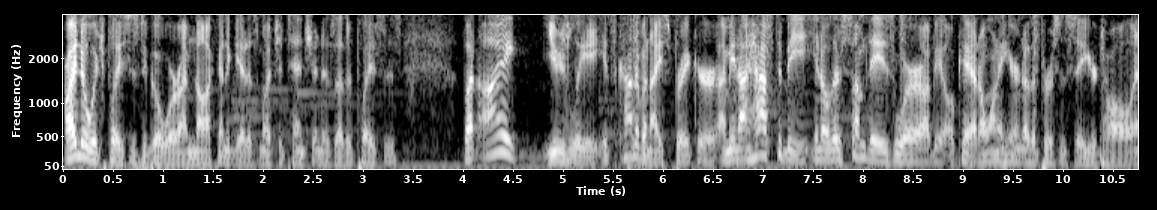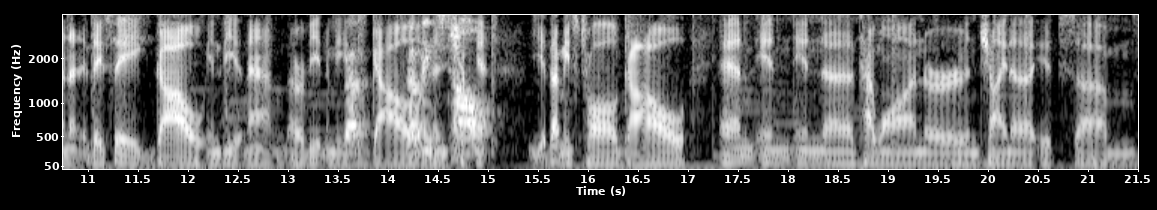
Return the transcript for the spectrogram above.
I know which places to go where I'm not going to get as much attention as other places. But I usually, it's kind of an icebreaker. I mean, I have to be, you know, there's some days where I'll be, okay, I don't want to hear another person say you're tall. And they say gao in Vietnam, or Vietnamese that, is gao. That means and tall? Yeah, yeah, that means tall, gao. And in, in uh, Taiwan or in China, it's. Um,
